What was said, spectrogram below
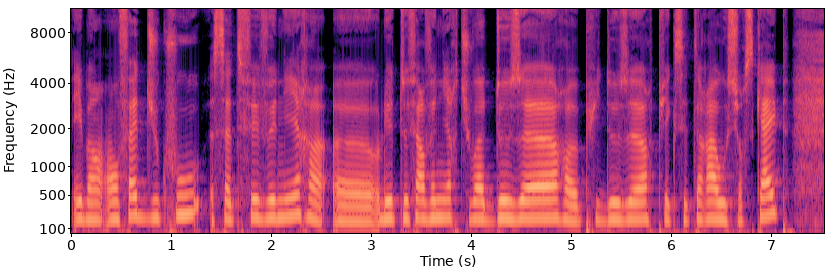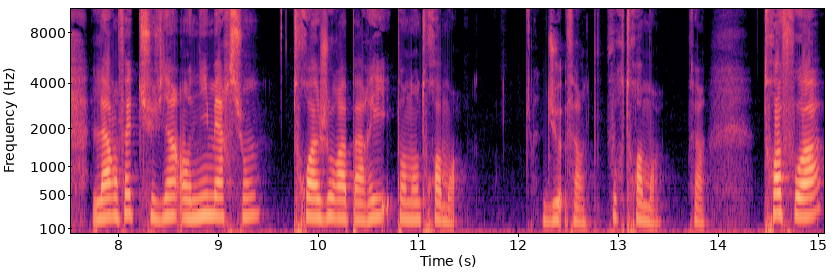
et eh ben en fait du coup ça te fait venir euh, au lieu de te faire venir tu vois deux heures euh, puis deux heures puis etc ou sur Skype là en fait tu viens en immersion trois jours à Paris pendant trois mois enfin pour trois mois enfin Trois fois,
